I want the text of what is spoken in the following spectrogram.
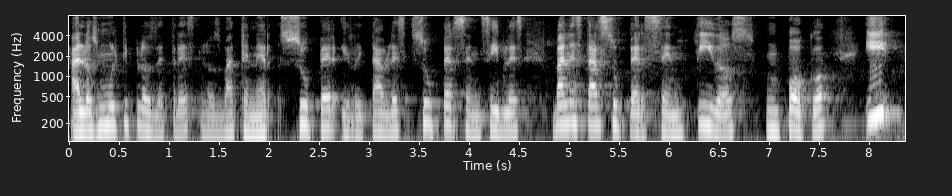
a los múltiplos de 3 los va a tener súper irritables, súper sensibles, van a estar súper sentidos un poco y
